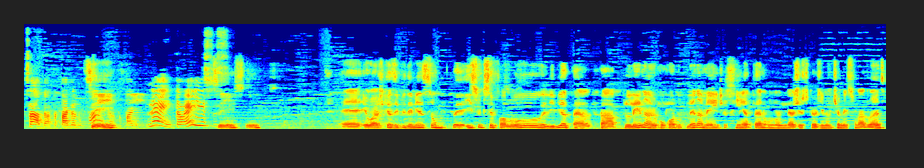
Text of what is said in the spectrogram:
Sabe? Ela tá pagando sim. Tá pagando, né? Então é isso. Sim, assim. sim. É, eu acho que as epidemias são. É, isso que você falou, Lívia, tá, tá plena, eu concordo plenamente, assim, até na gente que a gente não tinha mencionado antes,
